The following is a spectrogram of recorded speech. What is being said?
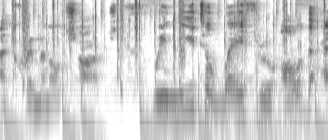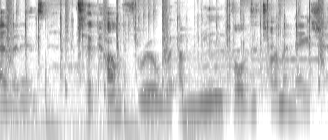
a criminal charge. We need to weigh through all of the evidence to come through with a meaningful determination,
